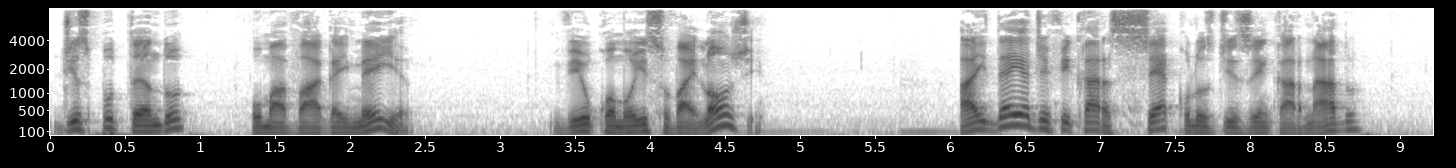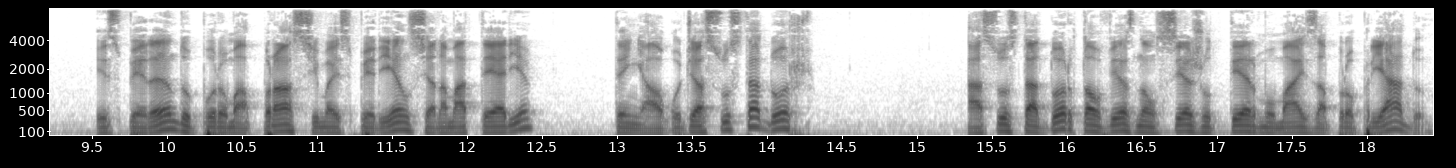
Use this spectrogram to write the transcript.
disputando uma vaga e meia. Viu como isso vai longe? A ideia de ficar séculos desencarnado, esperando por uma próxima experiência na matéria, tem algo de assustador. Assustador talvez não seja o termo mais apropriado,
